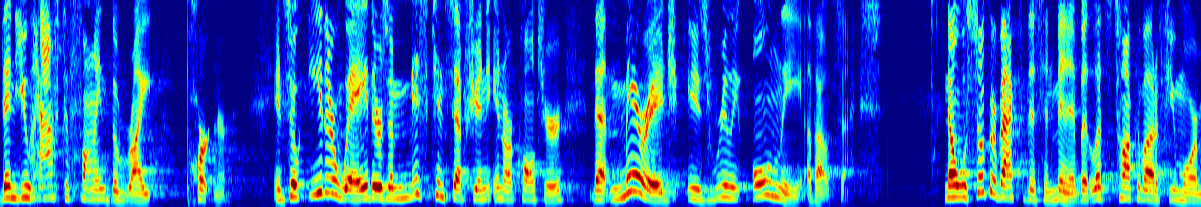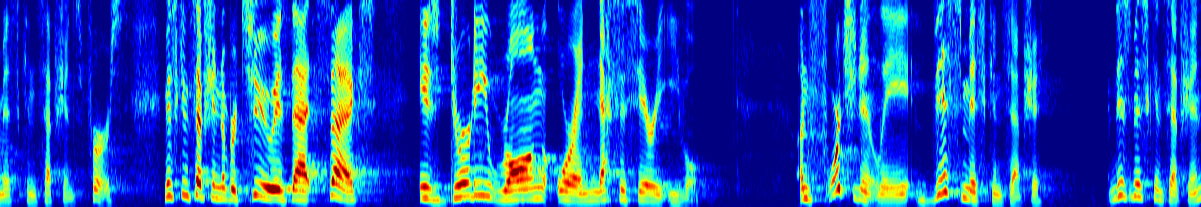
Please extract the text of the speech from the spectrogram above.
then you have to find the right partner. And so, either way, there's a misconception in our culture that marriage is really only about sex. Now, we'll circle back to this in a minute, but let's talk about a few more misconceptions first. Misconception number two is that sex is dirty, wrong, or a necessary evil. Unfortunately, this misconception, this misconception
